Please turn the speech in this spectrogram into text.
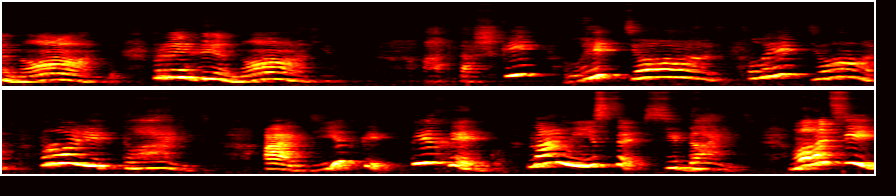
Пригинає, пригинає. А пташки летять, летять, пролітають. А дітки тихенько на місце сідають. Молодці!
